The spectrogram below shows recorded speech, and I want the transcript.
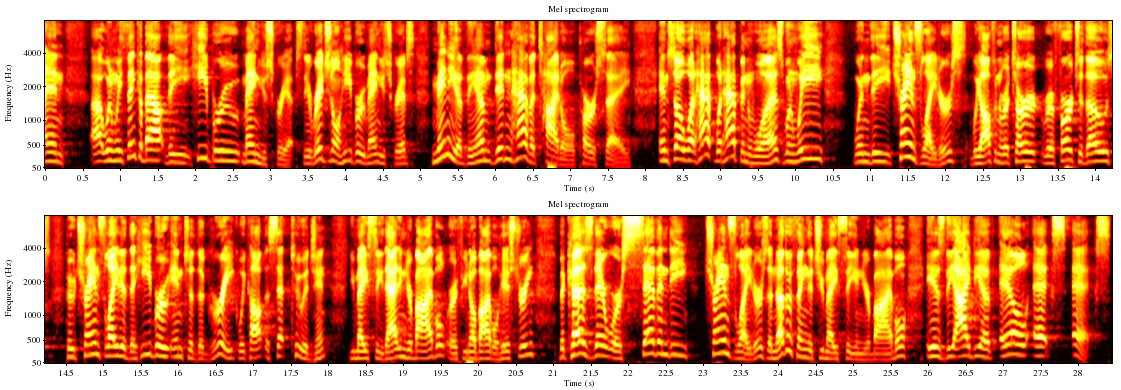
And uh, when we think about the Hebrew manuscripts, the original Hebrew manuscripts, many of them didn't have a title per se. And so what, hap- what happened was when we when the translators, we often refer, refer, to those who translated the Hebrew into the Greek, we call it the Septuagint. You may see that in your Bible or if you know Bible history. Because there were 70 translators, another thing that you may see in your Bible is the idea of LXX.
